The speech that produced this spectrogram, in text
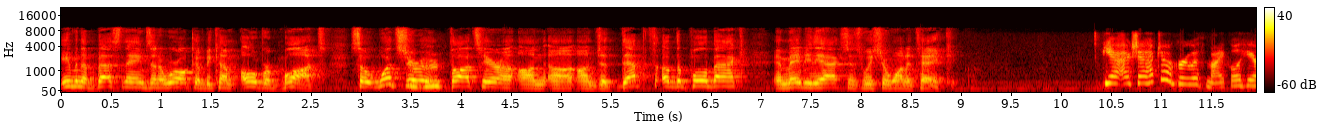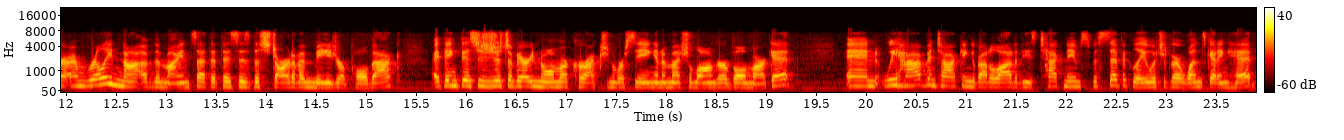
even the best names in the world could become overbought. So, what's your mm-hmm. thoughts here on uh, on the depth of the pullback and maybe the actions we should want to take? Yeah, actually, I have to agree with Michael here. I'm really not of the mindset that this is the start of a major pullback. I think this is just a very normal correction we're seeing in a much longer bull market. And we have been talking about a lot of these tech names specifically, which are the ones getting hit,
